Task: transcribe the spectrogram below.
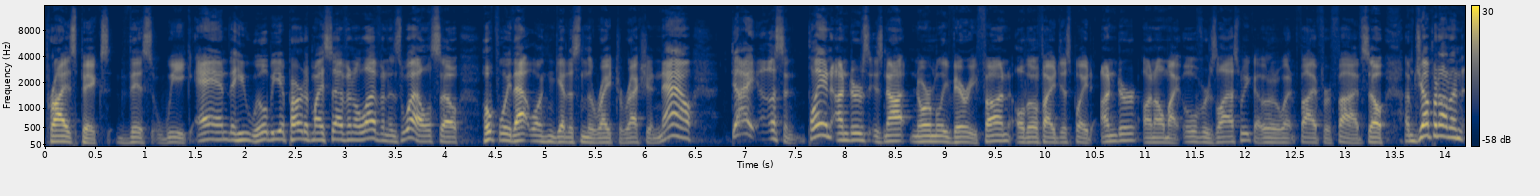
prize picks this week. And he will be a part of my 7 Eleven as well. So hopefully that one can get us in the right direction. Now, I, listen, playing unders is not normally very fun. Although if I just played under on all my overs last week, I would have went five for five. So I'm jumping on an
